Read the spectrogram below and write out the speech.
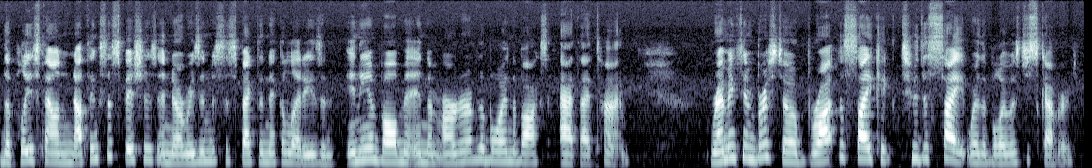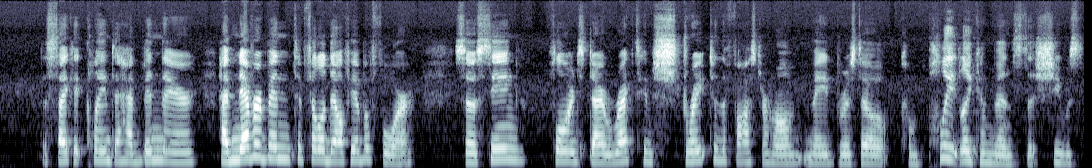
The police found nothing suspicious and no reason to suspect the Nicolettis of any involvement in the murder of the boy in the box at that time. Remington Bristow brought the psychic to the site where the boy was discovered. The psychic claimed to have been there, had never been to Philadelphia before, so seeing Florence direct him straight to the foster home made Bristow completely convinced that she was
